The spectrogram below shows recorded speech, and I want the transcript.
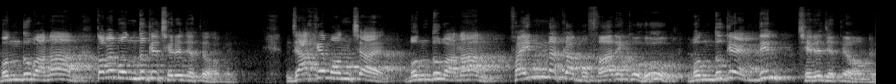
বন্ধু বানান তবে বন্ধুকে ছেড়ে যেতে হবে যাকে মন চায় বন্ধু বানান ফাইন্নাকা মুফারিকুহু বন্ধুকে একদিন ছেড়ে যেতে হবে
